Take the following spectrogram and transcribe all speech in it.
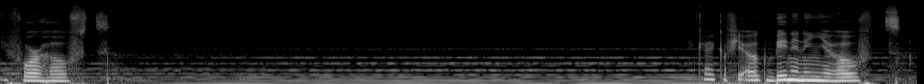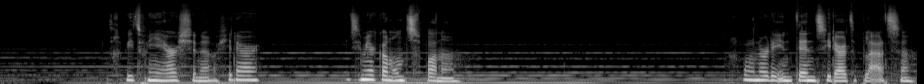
Je voorhoofd. Kijk of je ook binnenin je hoofd, het gebied van je hersenen, of je daar iets meer kan ontspannen. Gewoon door de intentie daar te plaatsen.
